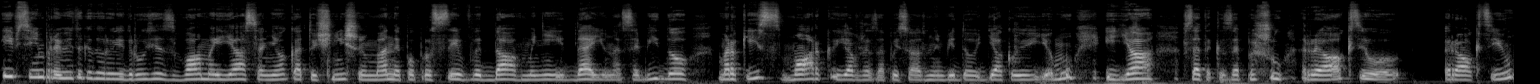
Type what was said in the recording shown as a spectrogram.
І всім привітки, дорогі друзі! З вами я, Саньок, а точніше, мене попросив, видав мені ідею на це відео Маркіс Марк. Я вже записував з ним відео, дякую йому. І я все-таки запишу реакцію. Реакцію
